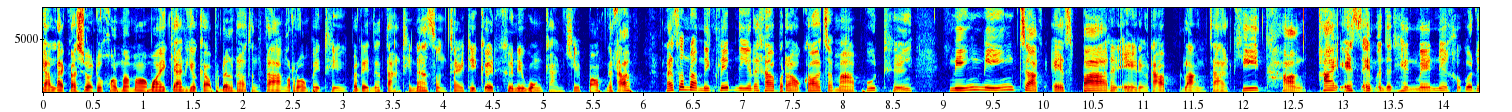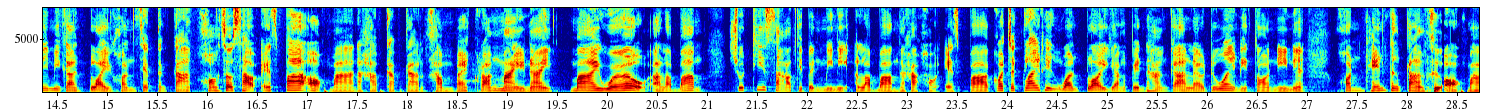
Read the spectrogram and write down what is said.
กัน และก็ชวนทุกคนมาเมาส์มอยกันเกี่ยวกับเรื่องราวต่างๆ รวมไปถึงประเด็นต่างๆ ที่น่าสนใจที่เกิดขึ้นในวงการเคป๊อปนะครับ และสำหรับในคลิปนี้นะครับ เราก็จะมาพูดถึงนิ้งนิ้งจากเอสปานั่นเองนะครับ หลังจากที่ทางค่าย SM Entertainment เนี่ยเขาก็ได้มีการปล่อยคอนเซปต์ต่างๆ ของสาวๆเอสปาออกมานะครับกับการคัมแบ็กครั้งใหม่ใน My World อัลบั้มชุดที่ 3 ที่เป็นมินิอัลบั้มนะครับของเอสปาก็จะใกล้ถึงวันปล่อยอย่างเป็นทางการแล้วด้วย ในตอนนี้เนี่ยคอนเทนต์ต่างๆ คือออกมา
